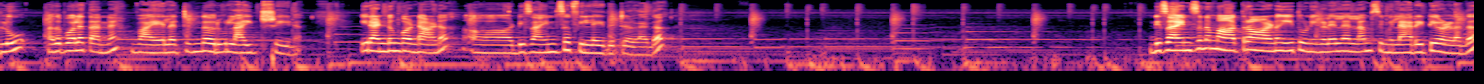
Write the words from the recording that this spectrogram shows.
ബ്ലൂ അതുപോലെ തന്നെ വയലറ്റിന്റെ ഒരു ലൈറ്റ് ഷെയ്ഡ് ഈ രണ്ടും കൊണ്ടാണ് ഡിസൈൻസ് ഫിൽ ചെയ്തിട്ടുള്ളത്. ഡിസൈൻസിന് മാത്രമാണ് ഈ തുണികളിലെല്ലാം സിമിലാരിറ്റി ഉള്ളത്.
